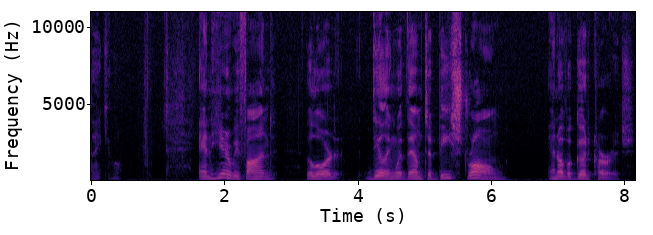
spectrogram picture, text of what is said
Thank you, Lord. And here we find the Lord dealing with them to be strong and of a good courage.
